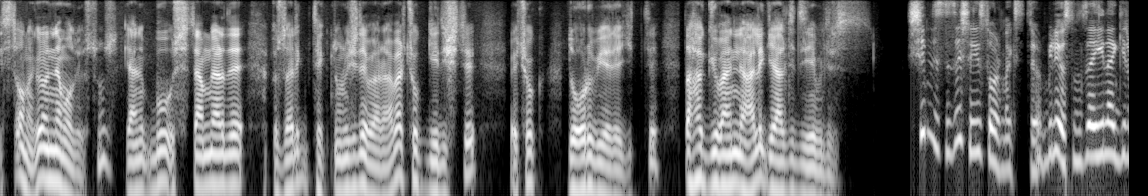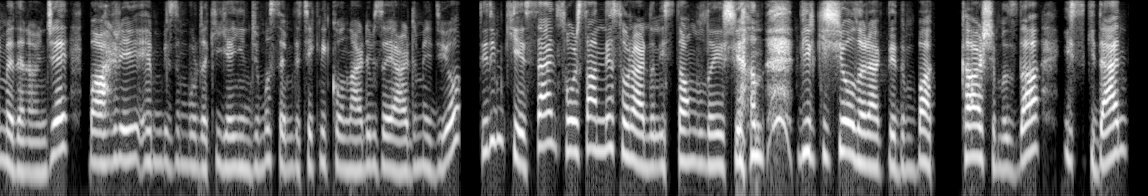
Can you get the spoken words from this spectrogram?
siz ona göre önlem alıyorsunuz. Yani bu sistemlerde özellikle teknolojiyle beraber çok gelişti ve çok doğru bir yere gitti. Daha güvenli hale geldi diyebiliriz. Şimdi size şeyi sormak istiyorum. Biliyorsunuz yayına girmeden önce Bahri hem bizim buradaki yayıncımız hem de teknik konularda bize yardım ediyor. Dedim ki sen sorsan ne sorardın İstanbul'da yaşayan bir kişi olarak dedim. Bak karşımızda İSKİ'den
